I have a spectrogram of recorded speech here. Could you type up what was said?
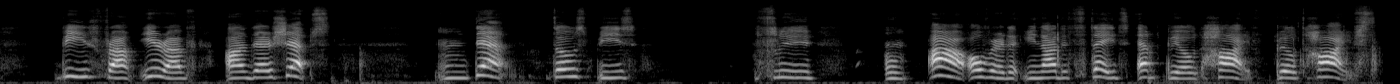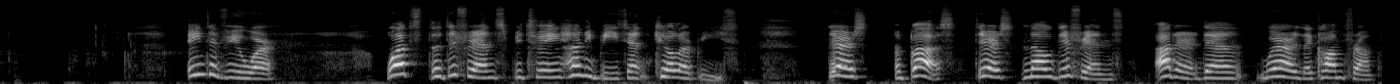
bees from Europe on their ships. And then those bees flew um, all over the United States and built hive built hives. Interviewer What's the difference between honeybees and killer bees? There's a buzz. There's no difference other than where they come from.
